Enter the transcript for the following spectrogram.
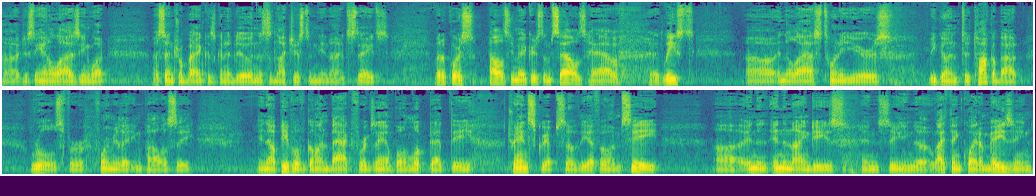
uh, just analyzing what a central bank is going to do, and this is not just in the United States. But of course, policymakers themselves have, at least uh, in the last 20 years, begun to talk about rules for formulating policy. And now people have gone back, for example, and looked at the transcripts of the FOMC uh, in the in the 90s and seeing, uh, I think, quite amazing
